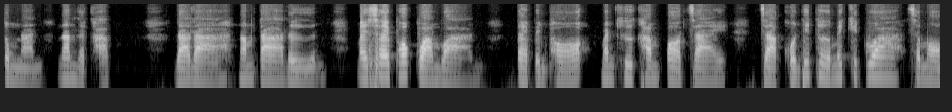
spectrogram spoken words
ตรงนั้นนั่นแหละครับ ดาราน้ำตาลื้น ไม่ใช่เพราะความหวาน แต่เป็นเพราะมันคือคำปลอบใจ จากคนที่เธอไม่คิดว่าจะมอง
